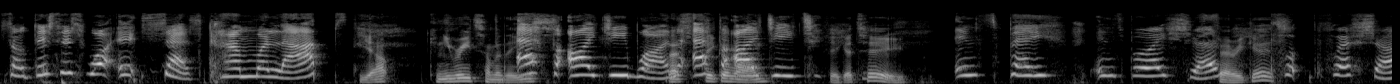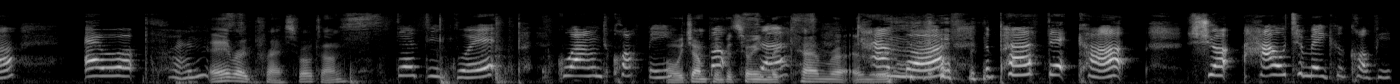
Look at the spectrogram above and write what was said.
So this is what it says. Camera Labs. Yep. Can you read some of these? F I G one. That's figure one. Figure two. Inspa- inspiration. Very good. P- pressure. Aeroplane. Aeropress. Well done. Steady grip. Ground coffee. Oh, we're jumping between the camera and the camera, the perfect cup, show how to make a coffee,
